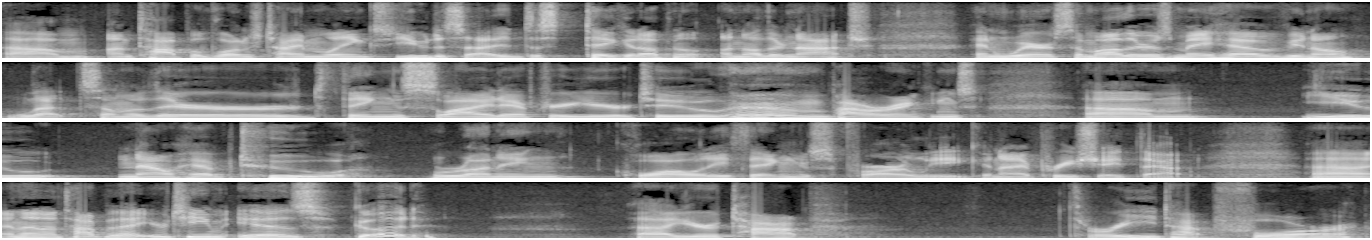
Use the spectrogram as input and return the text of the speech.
um, on top of lunchtime links, you decided to take it up another notch. And where some others may have, you know, let some of their things slide after a year or two, power rankings, um, you now have two running quality things for our league, and I appreciate that. Uh, and then on top of that, your team is good. Uh, your top three, top four,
